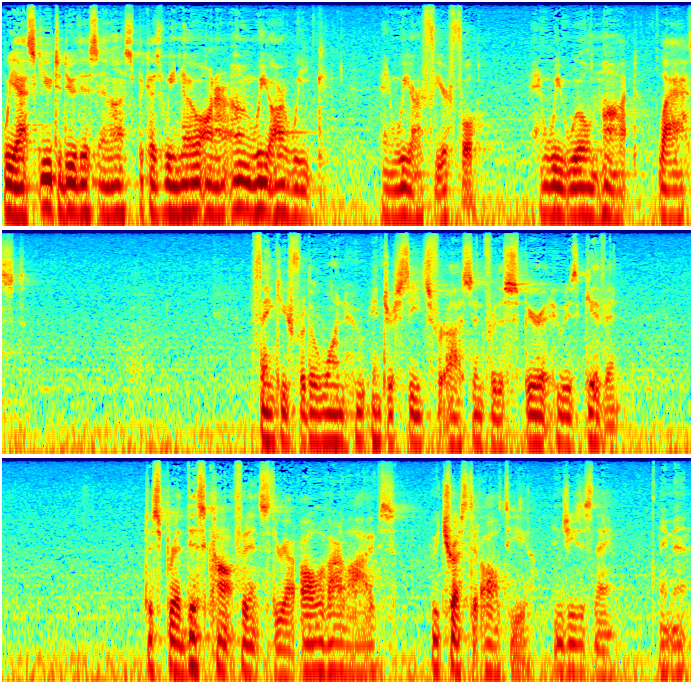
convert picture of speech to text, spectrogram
We ask you to do this in us because we know on our own we are weak and we are fearful and we will not last. Thank you for the one who intercedes for us and for the Spirit who is given to spread this confidence throughout all of our lives. We trust it all to you. In Jesus' name, amen.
